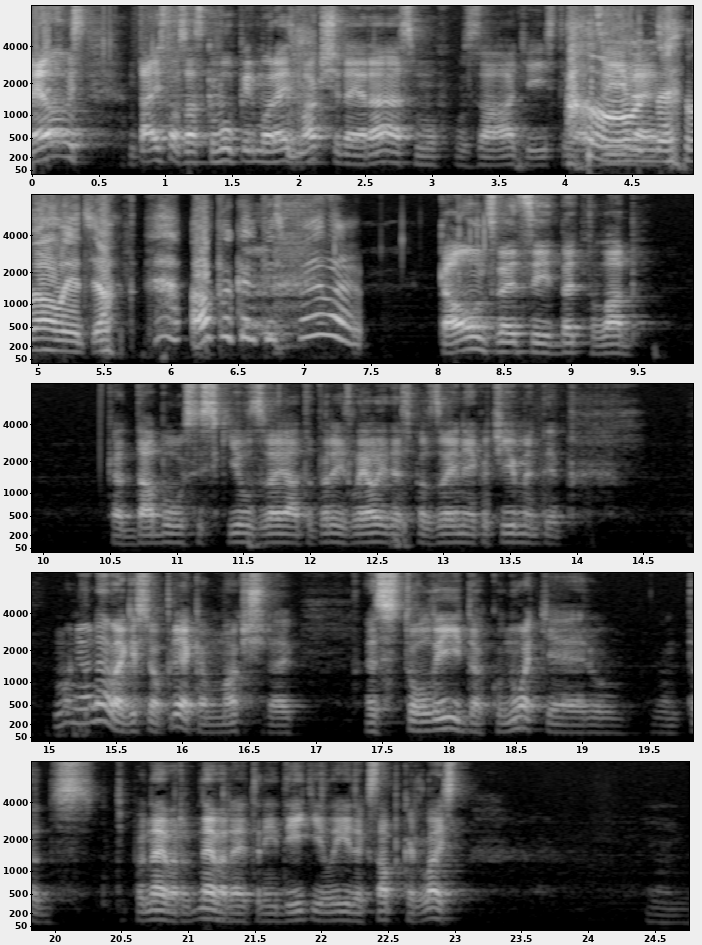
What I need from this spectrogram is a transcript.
Elvis, tā izklausās, ka Vū pirmo reizi makšķerēja ar ēsmu uz zāģi īstenībā O, dzīvē. nē, vēl viens jautājums. Apakaļ pie spēlēm. Kauns veicīt, bet nu labi. Kad dabūsi skills zvejā, tad varēs lielīties par zvejnieku achievementiem. Man jau nevajag, es jau priekam makšķerēju. Es to līdaku noķēru, un tad es, ķipa, nevar, nevarēju tādā dīķī līdaks apakaļ laist. Un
